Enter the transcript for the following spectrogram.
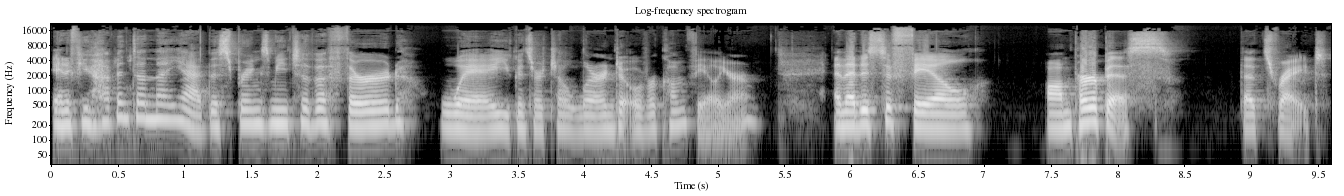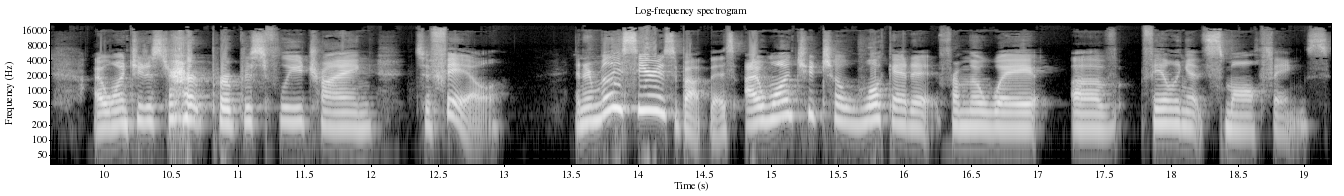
And if you haven't done that yet, this brings me to the third way you can start to learn to overcome failure, and that is to fail on purpose. That's right. I want you to start purposefully trying to fail. And I'm really serious about this. I want you to look at it from the way of failing at small things.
